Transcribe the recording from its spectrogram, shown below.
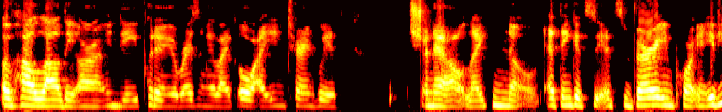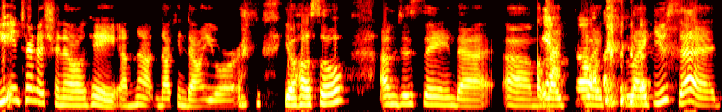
of how loud they are and they put it in your resume like oh i interned with Chanel. Like, no, I think it's it's very important. If you intern at Chanel, hey, I'm not knocking down your your hustle. I'm just saying that, um, yeah, like no. like like you said,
